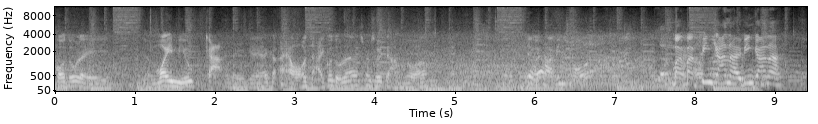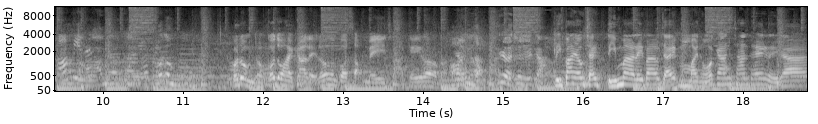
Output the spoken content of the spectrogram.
過到嚟仁威廟隔離嘅一個，誒，我就喺嗰度咧，吹水站嘅話，因為喺下邊坐咯。唔係唔係，邊間啊？係邊間啊？嗰邊咧，嗰度唔同，嗰度係隔離咯，嗰個十味茶記咯，係嘛？呢個出水站。你班友仔點啊？你班友仔唔係同一間餐廳嚟㗎。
